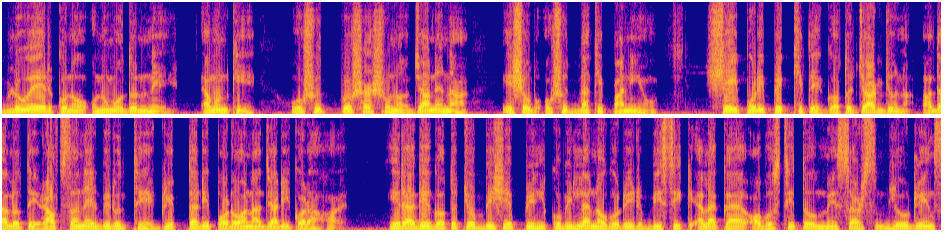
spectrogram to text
ব্লু এর কোনো অনুমোদন নেই। এমনকি ওষুধ প্রশাসনও জানে না এসব ওষুধ নাকি পানীয়। সেই পরিপ্রেক্ষিতে গত চারজন আদালতে রাফসানের বিরুদ্ধে গ্রেপ্তারি পরোয়ানা জারি করা হয়। এর আগে গত চব্বিশে এপ্রিল কুমিল্লা নগরীর বিসিক এলাকায় অবস্থিত মেসার্স ব্লু ড্রিঙ্কস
